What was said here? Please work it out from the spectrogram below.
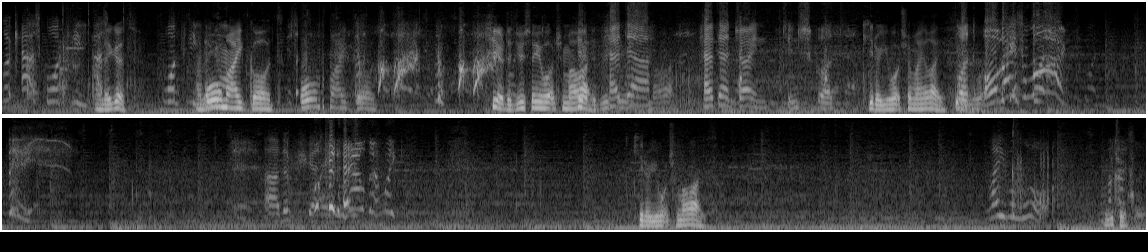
Look at squad three. Are they good? Squad three. Are they Oh good? my god. Oh my god. Kier, did you say you watching my Here, live? did you How see do I- in my life? How do I join Team Squad? Kier, are you watching my live? What? Oh my lord! Ah, the shit. Fucking hell, that like. Kier, are you watching my live? Live on what? YouTube.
